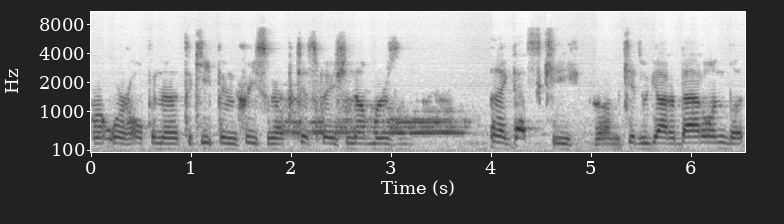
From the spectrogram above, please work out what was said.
we're, we're, hoping to, to, keep increasing our participation numbers. And I think that's the key. Um, the kids we got are battling, but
